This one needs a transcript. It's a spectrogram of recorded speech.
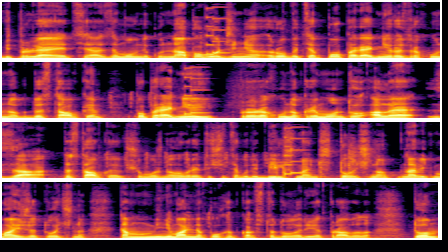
відправляється замовнику на погодження, робиться попередній розрахунок доставки, попередній прорахунок ремонту, але за доставку, якщо можна говорити, що це буде більш-менш точно, навіть майже точно, там мінімальна похибка в 100 доларів, як правило, то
